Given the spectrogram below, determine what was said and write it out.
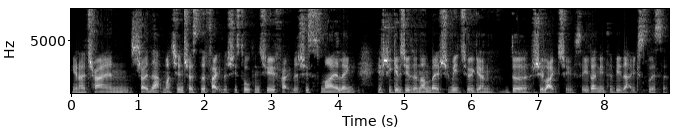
you know, try and show that much interest. The fact that she's talking to you, the fact that she's smiling, if she gives you the number, if she meets you again, duh, she likes you. So you don't need to be that explicit.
